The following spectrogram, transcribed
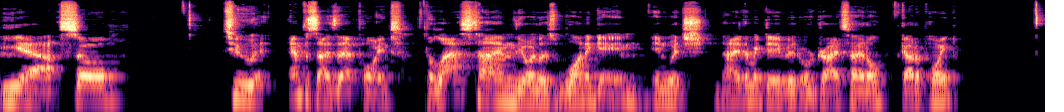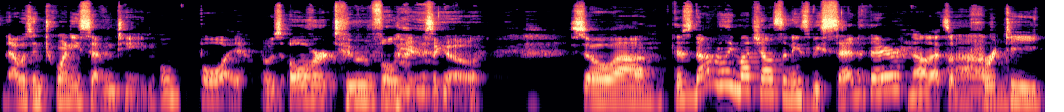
yeah, so to emphasize that point, the last time the Oilers won a game in which neither McDavid or Draisaitl got a point that was in 2017. Oh boy. It was over two full years ago. So uh, there's not really much else that needs to be said there. No, that's a um, pretty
